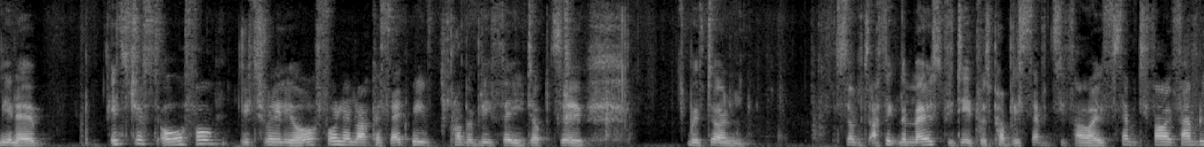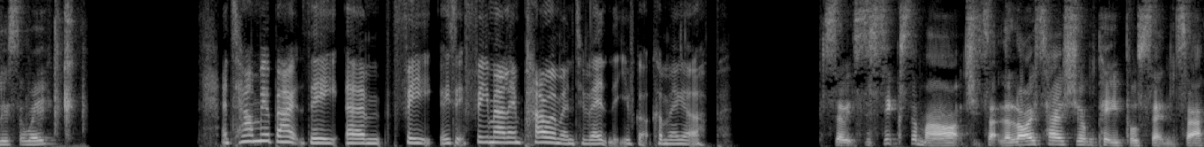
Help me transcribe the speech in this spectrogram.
you know, it's just awful. It's really awful. And like I said, we've probably feed up to, we've done some, I think the most we did was probably 75, 75 families a week. And tell me about the um, fee, is it female empowerment event that you've got coming up? So it's the 6th of March. It's at the Lighthouse Young People Centre.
